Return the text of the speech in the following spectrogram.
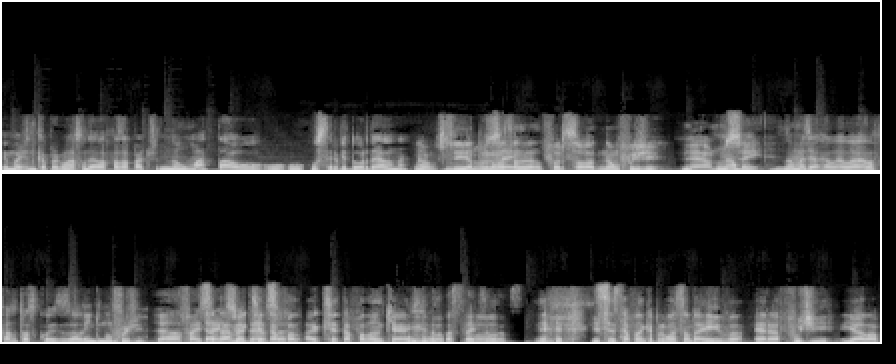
eu imagino que a programação dela faz a parte de não matar o, o, o servidor dela, né? Não, se a Não programação sei. dela for só não fugir. É, eu não, sei. Não, mas ela, ela, ela faz outras coisas além de não fugir. Ela faz Tá, tá, sexo mas e que você dança. tá, é que você tá falando que a Eva. E falou- dança. e você está falando que a programação da Eva era fugir. E ela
